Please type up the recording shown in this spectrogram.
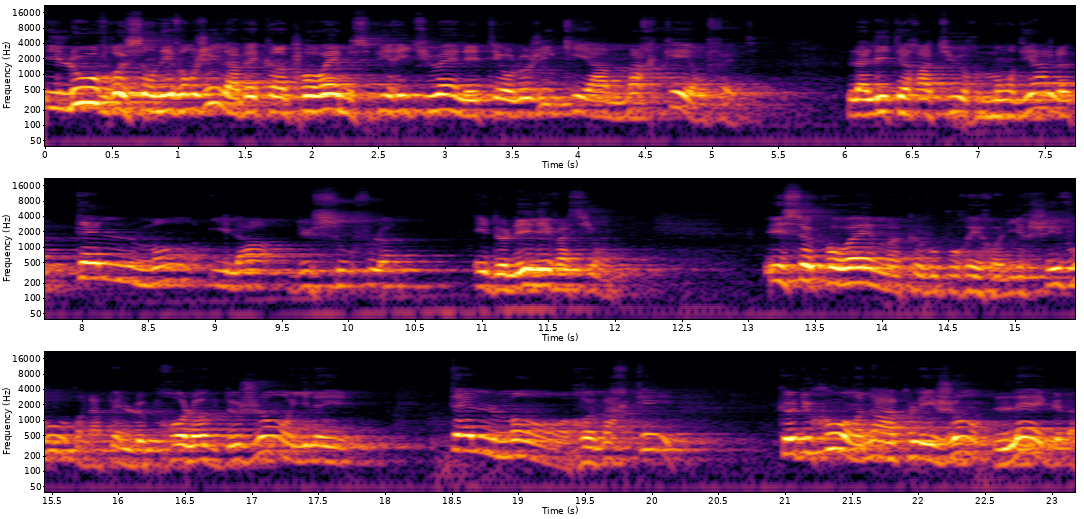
il ouvre son évangile avec un poème spirituel et théologique qui a marqué en fait la littérature mondiale tellement il a du souffle et de l'élévation. Et ce poème que vous pourrez relire chez vous, qu'on appelle le prologue de Jean, il est tellement remarqué que du coup on a appelé Jean l'aigle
